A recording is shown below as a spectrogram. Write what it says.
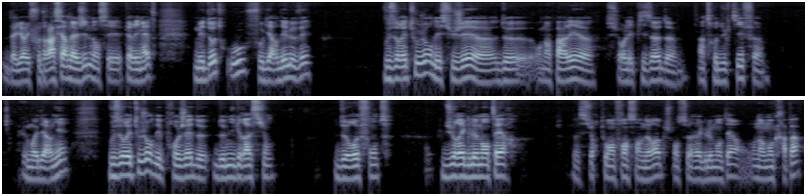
d'ailleurs il faudra faire de l'agile dans ces périmètres, mais d'autres où faut garder le V vous aurez toujours des sujets euh, de, on en parlait sur l'épisode introductif le mois dernier, vous aurez toujours des projets de, migration, de refonte, du réglementaire, surtout en France, en Europe, je pense que le réglementaire, on n'en manquera pas.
